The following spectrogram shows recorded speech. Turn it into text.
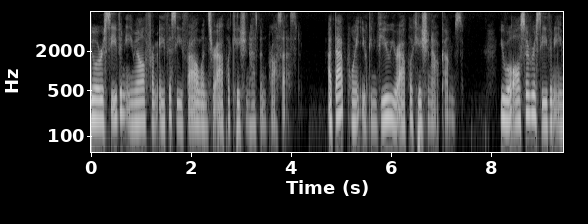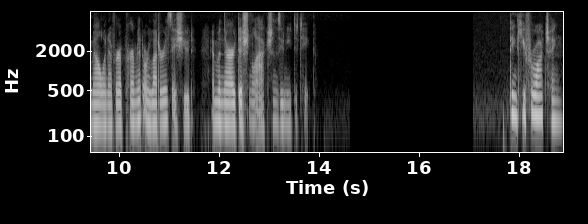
You will receive an email from APHIS eFile once your application has been processed. At that point, you can view your application outcomes. You will also receive an email whenever a permit or letter is issued and when there are additional actions you need to take. Thank you for watching.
